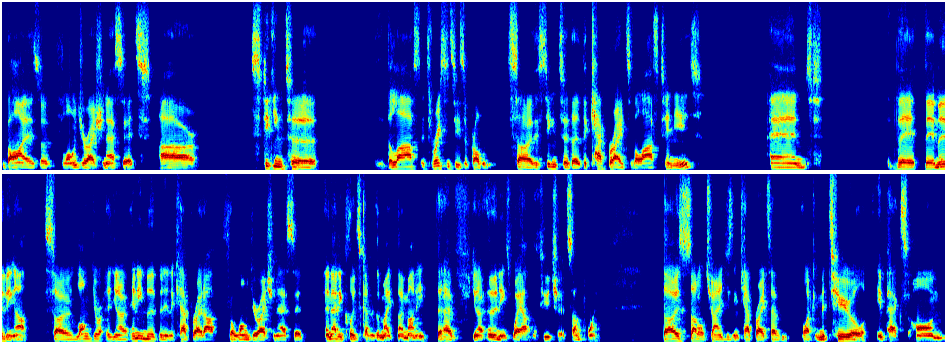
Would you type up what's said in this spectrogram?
buyers of long duration assets are sticking to the last, it's recency is a problem. So they're sticking to the, the cap rates of the last 10 years and they're, they're moving up. So long, you know, any movement in a cap rate up for a long duration asset, and that includes companies that make no money that have you know earnings way out in the future at some point. Those subtle changes in cap rates have like material impacts on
